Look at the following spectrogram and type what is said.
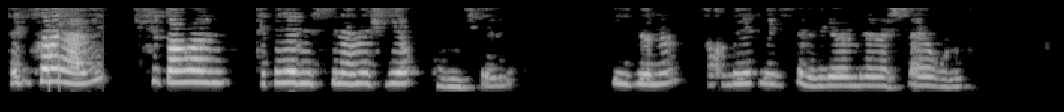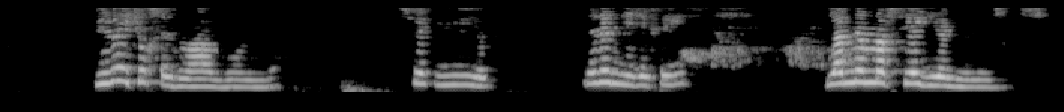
Fethi Saray abi şu dağların tepelerin üstüne hemen şuraya kurmuş evini. Biz de onu takip etmek istemedik. Hemen biraz aşağıya kurduk. Yürümeyi çok sevdim abi bu oyunda. Sürekli yürüyorum. Neden diyecekseniz. Yamyamlar suya giremiyor gençler.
